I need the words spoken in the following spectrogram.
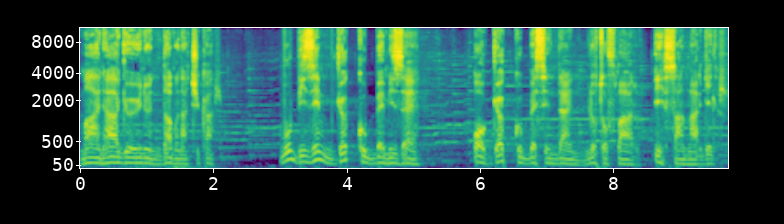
mana göğünün damına çıkar. Bu bizim gök kubbemize, o gök kubbesinden lütuflar, ihsanlar gelir.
